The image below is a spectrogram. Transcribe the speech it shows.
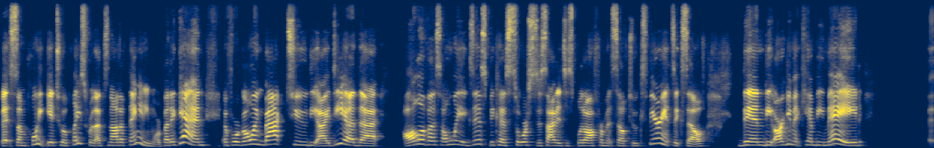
at some point get to a place where that's not a thing anymore. But again if we're going back to the idea that all of us only exist because source decided to split off from itself to experience itself then the argument can be made eh,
